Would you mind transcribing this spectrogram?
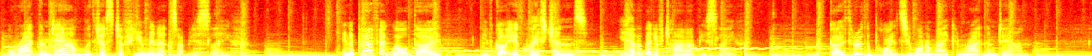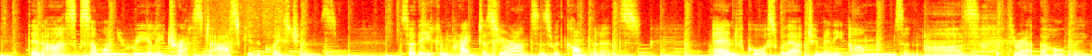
or write them down with just a few minutes up your sleeve. In a perfect world, though, you've got your questions, you have a bit of time up your sleeve. Go through the points you want to make and write them down. Then ask someone you really trust to ask you the questions so that you can practice your answers with confidence. And of course, without too many ums and ahs throughout the whole thing.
